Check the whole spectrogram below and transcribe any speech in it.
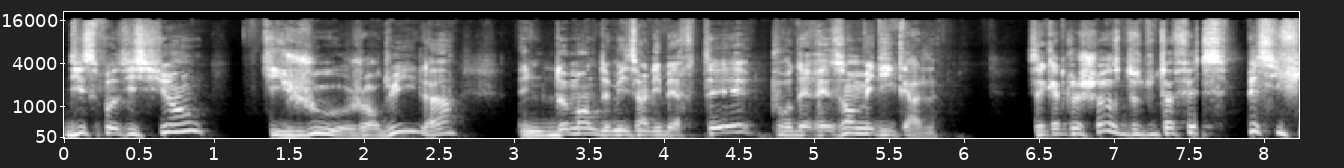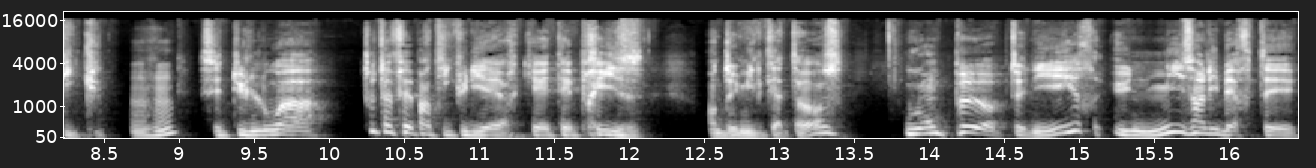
disposition qui joue aujourd'hui, là, une demande de mise en liberté pour des raisons médicales. C'est quelque chose de tout à fait spécifique. Mhm. C'est une loi tout à fait particulière qui a été prise en 2014 où on peut obtenir une mise en liberté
